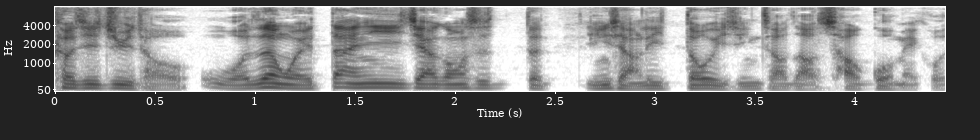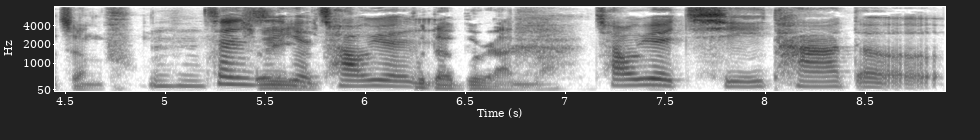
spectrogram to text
科技巨头，我认为单一一家公司的影响力都已经早早超过美国政府，嗯哼，甚至也超越，不得不然吧，超越其他的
